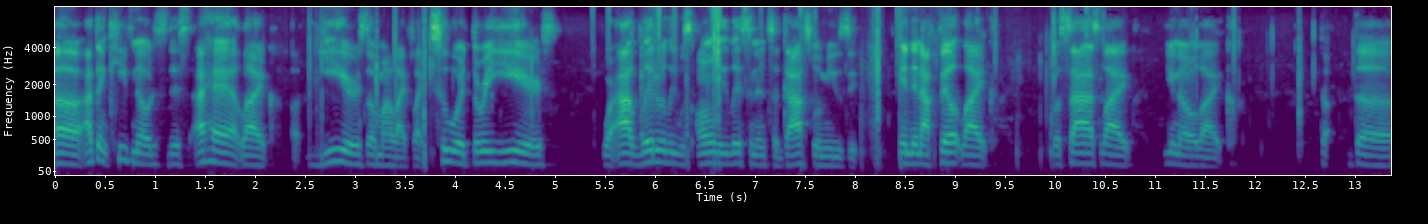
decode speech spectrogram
Uh, I think Keith noticed this. I had like years of my life, like two or three years, where I literally was only listening to gospel music, and then I felt like, besides like you know like the, the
